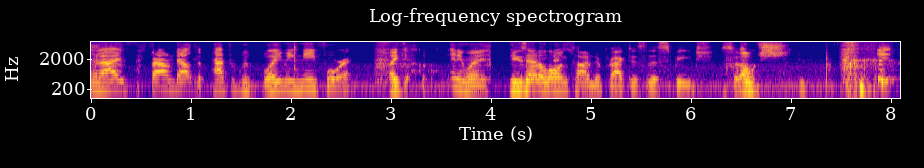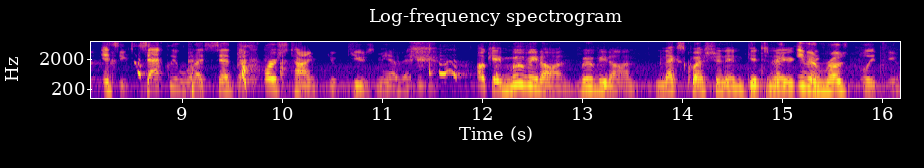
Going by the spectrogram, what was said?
when I found out that Patrick was blaming me for it. Like, anyway. He's had a long time to practice this speech. So Oh, sh- it, it's exactly what I said the first time you accused me of it. Okay, moving on. Moving on. Next question and get to know your Even kid. Rose believed you.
